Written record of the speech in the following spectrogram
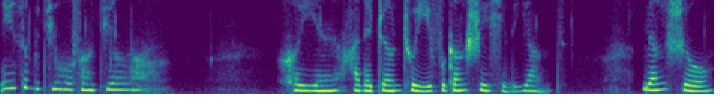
你怎么进我房间了？何言还在装出一副刚睡醒的样子，两手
